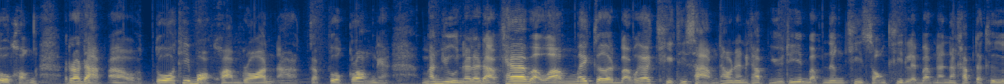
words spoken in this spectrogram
ตัวของระดับเอาตัวที่บอกความร้อนอากับตัวกล้องเนี่ยมันอยู่ในระดับแค่แบบว่าไม่เกินแบบว่าขีดที่ 3 เท่านั้นครับอยู่ที่แบบ1ขีด2ขีดอะไรแบบนั้นนะครับแต่คือ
